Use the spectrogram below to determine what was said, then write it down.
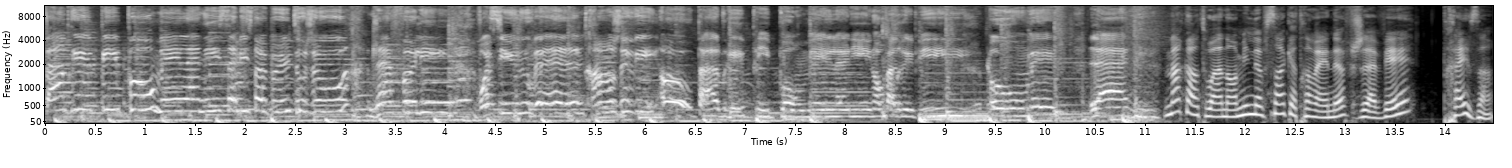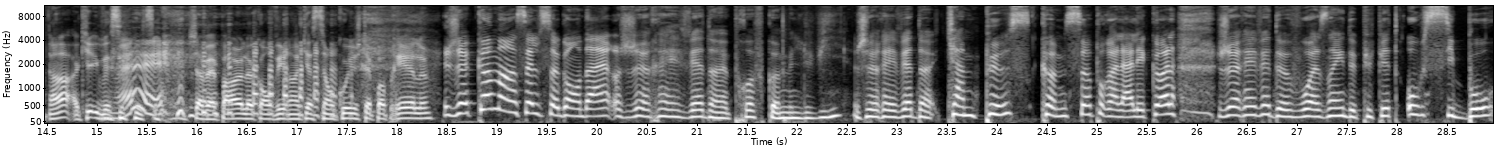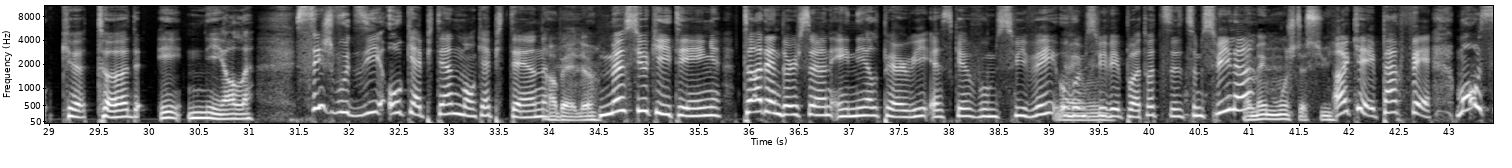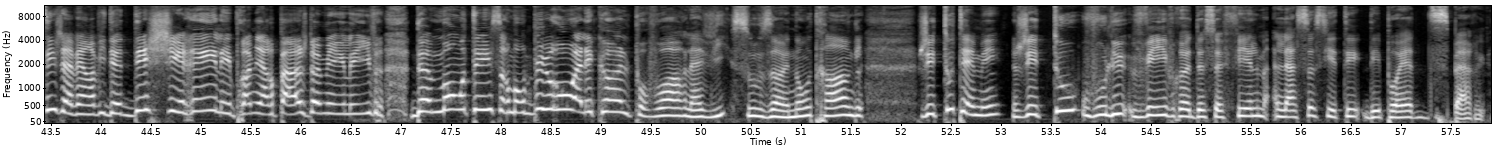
Par répit pour Mélanie, vie c'est un peu toujours de la folie. Voici une nouvelle tranche de vie. Oh, pas de pour Mélanie, non pas de pour Mélanie. Marc-Antoine, en 1989, j'avais 13 ans. Ah, OK. ben, Ouais. J'avais peur qu'on vire en question quiz. J'étais pas prêt. Là. Je commençais le secondaire, je rêvais d'un prof comme lui, je rêvais d'un campus comme ça pour aller à l'école, je rêvais de voisins de pupitre aussi beaux que Todd et Neil. Si je vous dis au capitaine, mon capitaine, Ah, ben là. Monsieur Keating, Todd Anderson et Neil Perry, est-ce que vous me suivez ou Ben vous me suivez pas? Toi, tu, tu me suis là? Ben, même moi, je te suis. OK, parfait. Moi aussi, j'avais envie de déchirer les premières pages de mes livres, de monter sur mon bureau à l'école pour voir la vie sous un autre angle. J'ai tout aimé, j'ai tout voulu vivre de ce film, La Société des poètes disparus.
